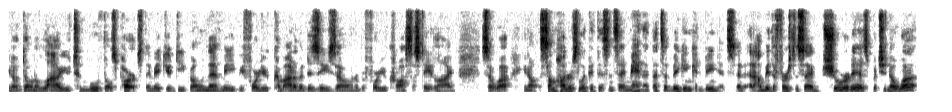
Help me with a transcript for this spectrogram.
you know don't allow you to move those parts. They make you debone that meat before you come out of a disease zone or before you cross a state line. So uh, you know some hunters look at this and say man that, that's a big inconvenience. And, and i'll be the first to say sure it is but you know what?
